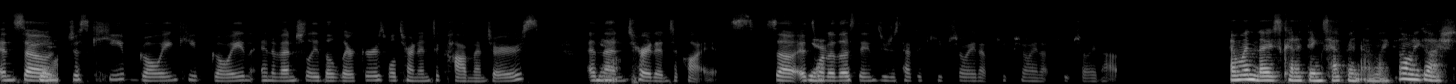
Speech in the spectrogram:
and so yeah. just keep going, keep going. And eventually the lurkers will turn into commenters and yeah. then turn into clients. So it's yeah. one of those things you just have to keep showing up, keep showing up, keep showing up. And when those kind of things happen, I'm like, oh my gosh,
